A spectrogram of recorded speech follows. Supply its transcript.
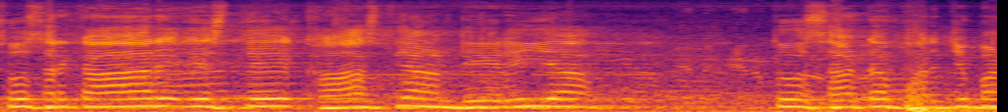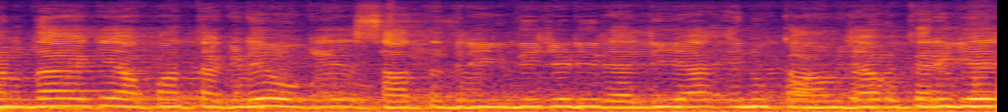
ਸੋ ਸਰਕਾਰ ਇਸ ਤੇ ਖਾਸ ਧਿਆਨ ਦੇ ਰਹੀ ਆ ਤੋ ਸਾਡਾ ਫਰਜ਼ ਬਣਦਾ ਹੈ ਕਿ ਆਪਾਂ ਤਗੜੇ ਹੋ ਕੇ 7 ਤਰੀਕ ਦੀ ਜਿਹੜੀ ਰੈਲੀ ਆ, ਇਹਨੂੰ ਕਾਮਯਾਬ ਕਰੀਏ।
